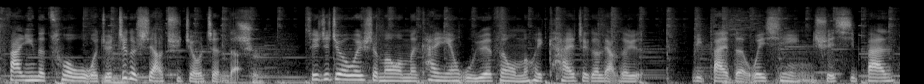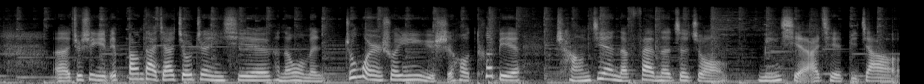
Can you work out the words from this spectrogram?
发音的错误，我觉得这个是要去纠正的。Sure. 所以这就是为什么我们看一眼五月份我们会开这个两个礼拜的微信学习班，呃，就是也帮大家纠正一些可能我们中国人说英语时候特别常见的犯的这种明显而且比较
